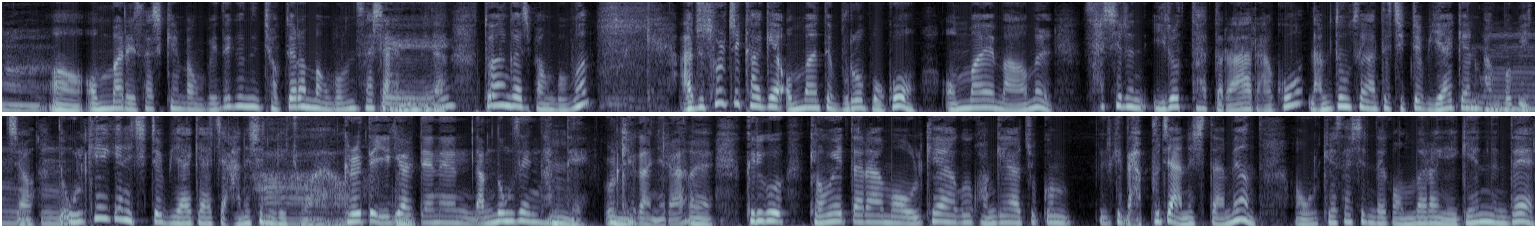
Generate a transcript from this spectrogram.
아. 어, 엄마를 이사시키는 방법인데 그건 적절한 방법은 사실 네. 아닙니다. 또 한 가지 방법은 아주 솔직하게 엄마한테 물어보고 엄마의 마음을 사실은 이렇다더라라고 남동생한테 직접 이야기하는 방법이 있죠. 근데 올케에게는 직접 이야기하지 않으시는 게 좋아요. 음, 그럴 때 얘기할 때는 남동생한테 올케가 아니라 네. 그리고 경우에 따라 뭐 올케하고 관계가 조금 이렇게 나쁘지 않으시다면 어, 올케 사실 내가 엄마랑 얘기했는데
